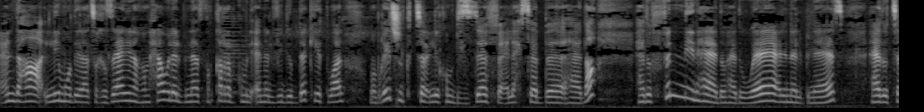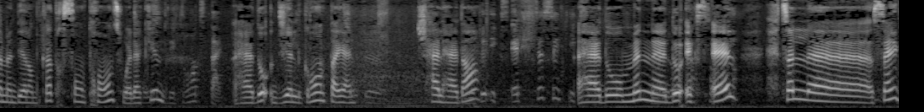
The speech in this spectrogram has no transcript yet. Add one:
عندها les موديلات غزالين. غنحاول البنات نقربكم لأن الفيديو بدا كيطوال وما بغيتش نكثر عليكم بزاف على حساب هذا. هادو فنين هادو هادو واعرين البنات. هادو الثمن ديالهم 430 ولكن هادو ديال ال grande taille يعني شحال هذا؟ هادو من deux XL حتى ل 5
